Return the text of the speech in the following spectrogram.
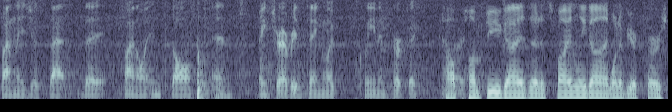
finally just that the final install and making sure everything looked clean and perfect. How pumped are you guys that it's finally done? One of your first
